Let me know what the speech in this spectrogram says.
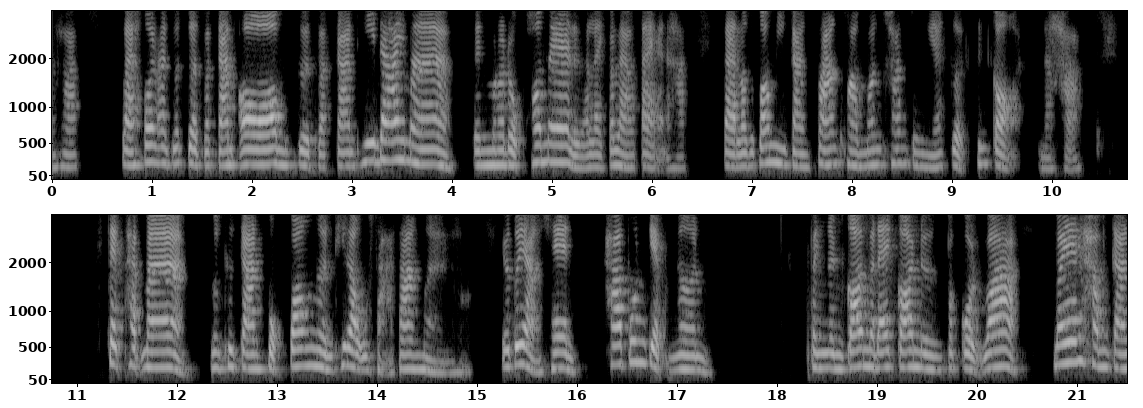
นะคะ หลายคนอาจจะเกิดจากการออม เกิดจากการที่ได้มา เป็นมรดกพ่อแม่หรืออะไรก็แล้วแต่นะคะ แต่เราจะต้องมีการสร้างความมั่งคั่งตรงนี้เกิดขึ้นก่อนนะคะ สเต็ปถัดมา มันคือการปกป้องเงินที่เราอุตสาห์สร้างมาค่ะยกตัวอย่างเช่น ถ้าปุ้นเก็บเงิน เป็นเงินก้อนมาได้ก้อนหนึ่งปรากฏว่าไม่ได้ทำการ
